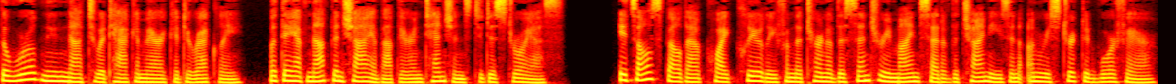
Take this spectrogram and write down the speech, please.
The world knew not to attack America directly, but they have not been shy about their intentions to destroy us. It's all spelled out quite clearly from the turn of the century mindset of the Chinese in unrestricted warfare.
